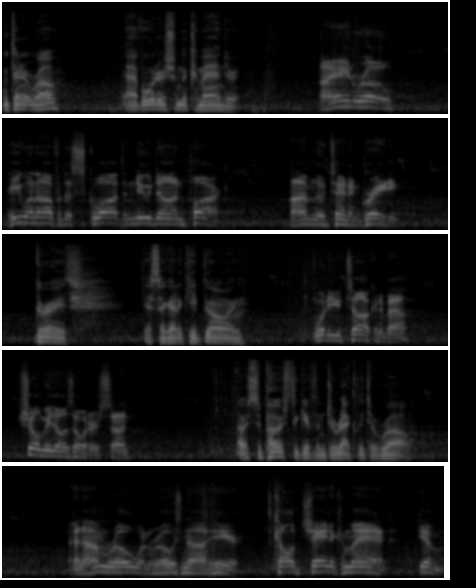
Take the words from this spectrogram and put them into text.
Lieutenant Rowe? I have orders from the commander. I ain't Rowe. He went off with a squad to New Dawn Park. I'm Lieutenant Grady. Great. Guess I gotta keep going. What are you talking about? Show me those orders, son. I was supposed to give them directly to Rowe. And I'm Rowe when Rowe's not here. It's called chain of command. Give them.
